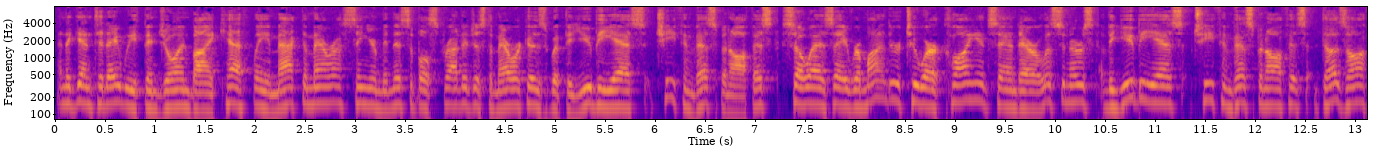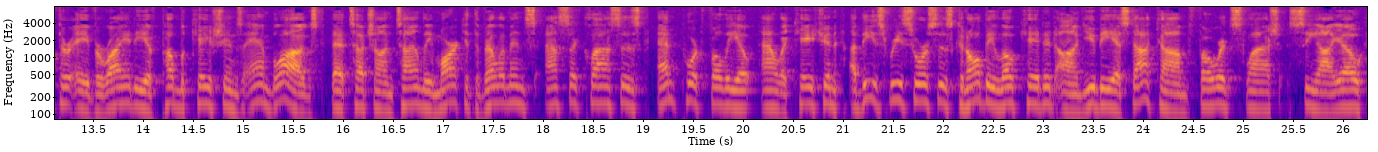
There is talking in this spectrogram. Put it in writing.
And again, today we've been joined by Kathleen McNamara, Senior Municipal Strategist Americas with the UBS Chief Investment Office. So, as a reminder to our clients and our listeners, the UBS Chief Investment Office does author a variety of publications and blogs that touch on timely market developments, asset classes, and portfolio allocation. Uh, these resources can all be located on ubs.com forward slash CIO,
